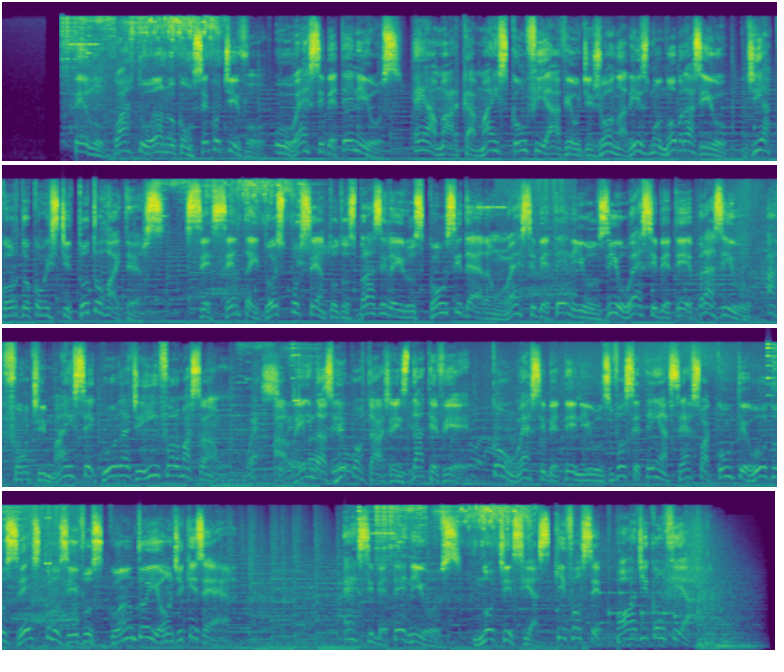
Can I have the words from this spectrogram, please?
Pelo quarto ano consecutivo, o SBT News é a marca mais confiável de jornalismo no Brasil, de acordo com o Instituto Reuters. 62% dos brasileiros consideram o SBT News e o SBT Brasil a fonte mais segura de informação. Além das reportagens da TV, com o SBT News você tem acesso a conteúdos exclusivos quando e onde quiser. SBT News. Notícias que você pode confiar.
